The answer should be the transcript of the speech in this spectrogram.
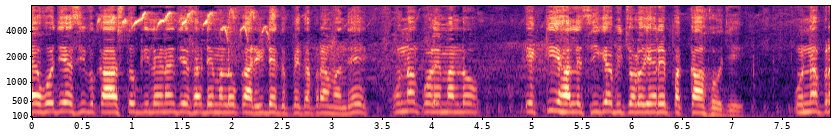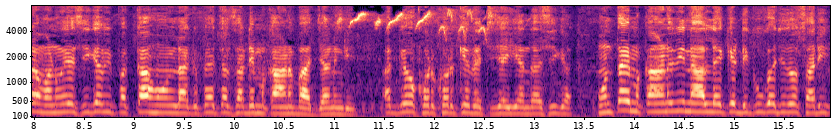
ਇਹੋ ਜੇ ਅਸੀਂ ਵਿਕਾਸ ਤੋਂ ਕੀ ਲੈਣਾ ਜੇ ਸਾਡੇ ਮੰਨ ਲਓ ਘਰ ਹੀ ਡਿੱਗ ਪਏ ਤਾਂ ਭਰਾਵਾਂ ਦੇ। ਉਹਨਾਂ ਕੋਲੇ ਮੰਨ ਲਓ ਇੱਕ ਹੀ ਹੱਲ ਸੀਗਾ ਵੀ ਚਲੋ ਯਾਰ ਇਹ ਪੱਕਾ ਹੋ ਜੇ। ਉਹਨਾਂ ਭਰਾਵਾਂ ਨੂੰ ਇਹ ਸੀਗਾ ਵੀ ਪੱਕਾ ਹੋਣ ਲੱਗ ਪਿਆ ਚਲ ਸਾਡੇ ਮਕਾਨ ਬਚ ਜਾਣਗੇ। ਅੱਗੇ ਉਹ ਖੁਰ-ਖੁਰ ਕੇ ਵਿੱਚ ਜਾਈ ਜਾਂਦਾ ਸੀਗਾ। ਹੁਣ ਤਾਂ ਇਹ ਮਕਾਨ ਵੀ ਨਾਲ ਲੈ ਕੇ ਡਿੱਗੂਗਾ ਜਦੋਂ ਸਾਰੀ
